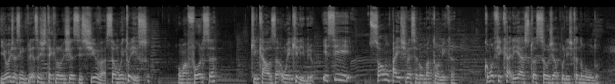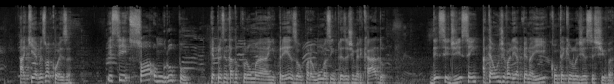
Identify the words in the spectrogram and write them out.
E hoje as empresas de tecnologia assistiva são muito isso. Uma força que causa um equilíbrio. E se só um país tivesse bomba atômica, como ficaria a situação geopolítica do mundo? Aqui é a mesma coisa. E se só um grupo representado por uma empresa ou por algumas empresas de mercado decidissem até onde valia a pena ir com tecnologia assistiva?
